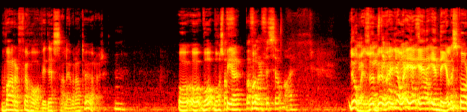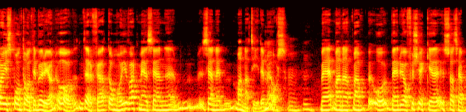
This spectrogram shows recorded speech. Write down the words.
varför har vi dessa leverantörer? Mm. Och, och vad, vad, spel, vad, vad får du för svar? Ja, men så, ja, en, del svarar ju spontant i början ja, därför att de har ju varit med sen, sen mannatiden med mm. oss. Mm. Mm. Men, men, att man, och, men jag försöker så att säga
